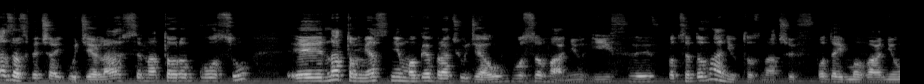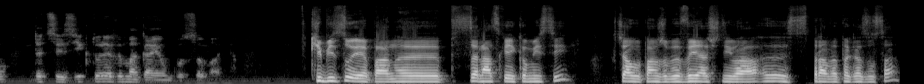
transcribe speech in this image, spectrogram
a zazwyczaj udziela senatorom głosu. Natomiast nie mogę brać udziału w głosowaniu i w, w procedowaniu, to znaczy w podejmowaniu decyzji, które wymagają głosowania. Kibicuje pan senackiej komisji? Chciałby pan, żeby wyjaśniła sprawę Pegasusa?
